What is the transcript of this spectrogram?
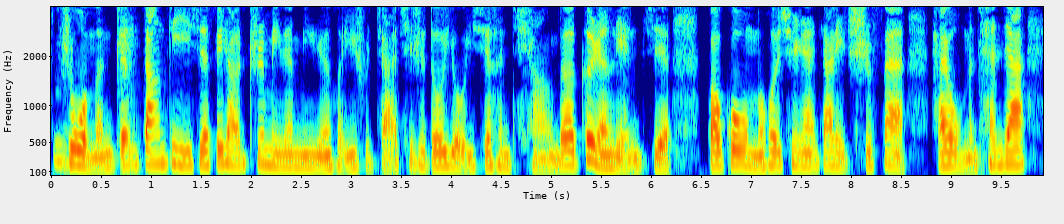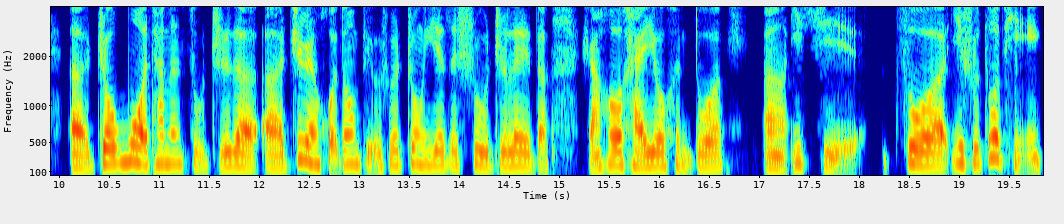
就是我们跟当地一些非常知名的名人和艺术家，其实都有一些很强的个人连接，包括我们会去人家家里吃饭，还有我们参加呃周末他们组织的呃志愿活动，比如说种椰子树之类的，然后还有很多嗯一起。做艺术作品，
